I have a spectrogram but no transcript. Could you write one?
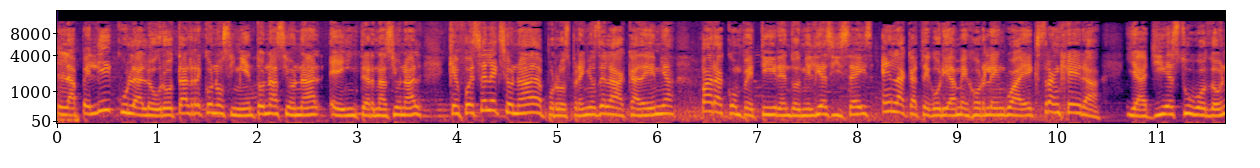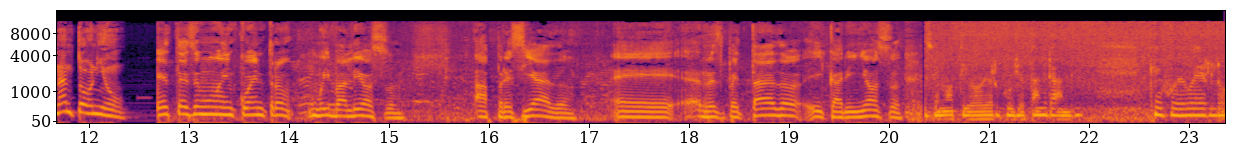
La película logró tal reconocimiento nacional e internacional que fue seleccionada por los premios de la Academia para competir en 2016 en la categoría Mejor Lengua Extranjera y allí estuvo Don Antonio. Este es un encuentro muy valioso, apreciado, eh, respetado y cariñoso. Ese motivo de orgullo tan grande que fue verlo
